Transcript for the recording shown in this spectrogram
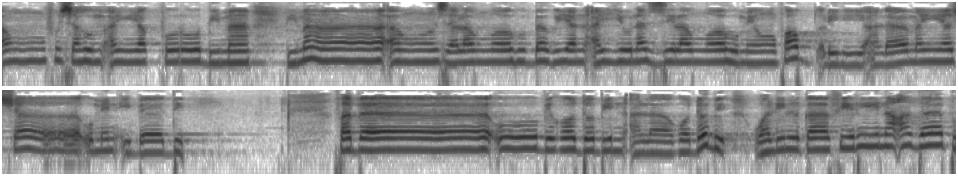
أنفسهم أن يكفروا بما بما أنزل الله بغيا أن ينزل الله من فضله على من يشاء من عباده. فباءوا بغضب على غضب وللكافرين عذاب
